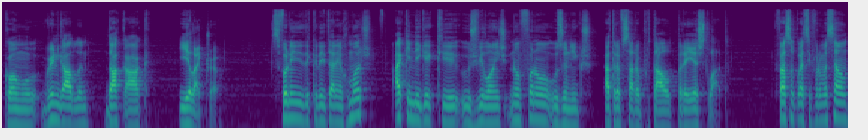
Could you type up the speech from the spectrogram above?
como Green Goblin, Doc Ock e Electro. Se forem de acreditar em rumores, há quem diga que os vilões não foram os únicos a atravessar o portal para este lado. Façam com essa informação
